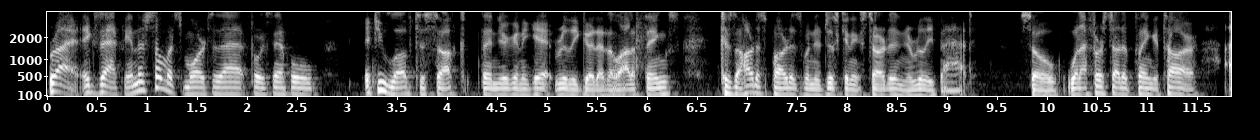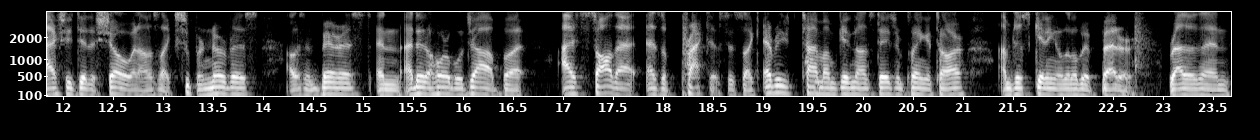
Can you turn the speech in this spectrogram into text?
Right, exactly. And there's so much more to that. For example, if you love to suck, then you're going to get really good at a lot of things. Because the hardest part is when you're just getting started and you're really bad. So when I first started playing guitar, I actually did a show and I was like super nervous. I was embarrassed and I did a horrible job, but I saw that as a practice. It's like every time I'm getting on stage and playing guitar, I'm just getting a little bit better rather than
